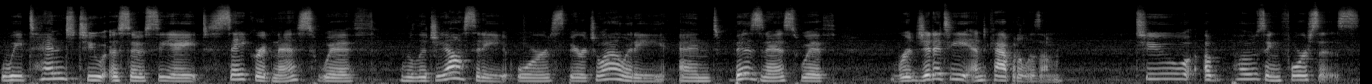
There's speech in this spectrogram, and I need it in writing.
We tend to associate sacredness with religiosity or spirituality, and business with rigidity and capitalism. Two opposing forces.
